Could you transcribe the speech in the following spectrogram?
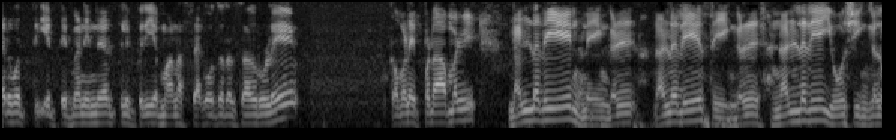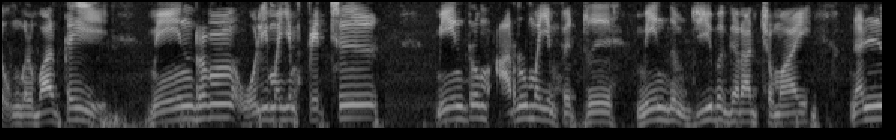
அறுபத்தி எட்டு மணி நேரத்தில் பிரியமான சகோதர சகோதரர்களே கவலைப்படாமல் நல்லதே நினையுங்கள் நல்லதே செய்யுங்கள் நல்லதே யோசியுங்கள். உங்கள் வாழ்க்கை மீண்டும் ஒளிமயம் பெற்று மீண்டும் அருள்மயம் பெற்று மீண்டும் ஜீவகராட்சமாய் நல்ல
